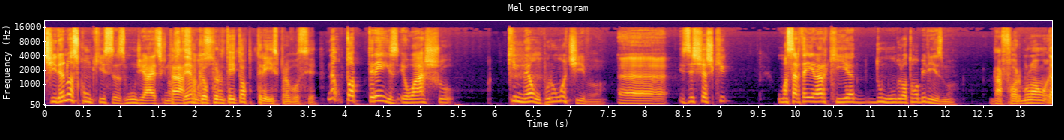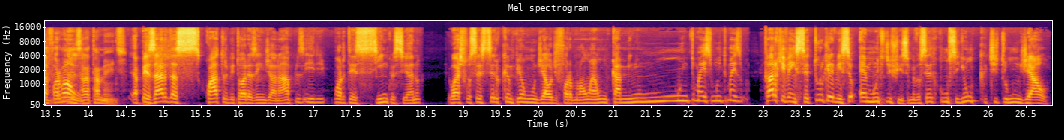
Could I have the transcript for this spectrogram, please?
Tirando as conquistas mundiais que nós tá, temos. só que eu perguntei top 3 pra você. Não, top 3 eu acho que não, por um motivo. É, existe, acho que, uma certa hierarquia do mundo do automobilismo. Da Fórmula 1. Da Fórmula 1. Exatamente. Apesar das quatro vitórias em Indianápolis, e ele pode ter cinco esse ano, eu acho que você ser o campeão mundial de Fórmula 1 é um caminho muito mais, muito mais. Claro que vencer tudo que ele venceu é muito difícil, mas você conseguir um título mundial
